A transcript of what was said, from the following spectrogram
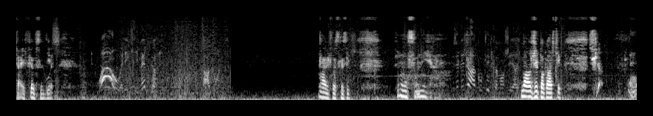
J'arrive plus à me souvenir. Waouh, elle écrit même comme... Pardon. Ouais, je vois ce que c'est. Je vais m'en souvenir. Je vous ai déjà raconté comment j'ai hérité. Non, j'ai pas encore acheté. Celui-là. Comme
